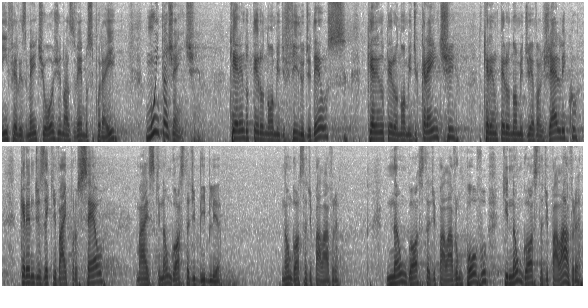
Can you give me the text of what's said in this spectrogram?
Infelizmente, hoje nós vemos por aí muita gente querendo ter o nome de filho de Deus, querendo ter o nome de crente, querendo ter o nome de evangélico, querendo dizer que vai para o céu, mas que não gosta de Bíblia, não gosta de palavra, não gosta de palavra. Um povo que não gosta de palavra,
